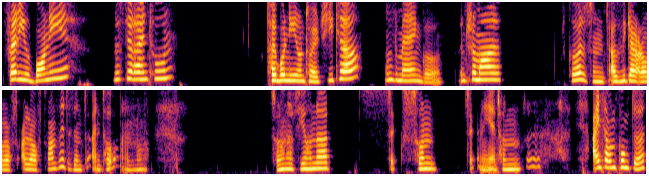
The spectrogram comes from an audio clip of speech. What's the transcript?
Freddy und Bonnie müsst ihr reintun. Toy Bonnie und Toy Chica und Mangle. Sind schon mal Gut, das sind, also wie gesagt, alle auf, alle auf 20, das sind 1000, 200, 400, 600, nee, 1000, 1000 Punkte.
